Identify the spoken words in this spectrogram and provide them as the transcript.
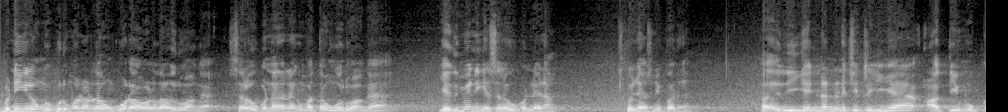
அப்போ நீங்களும் உங்கள் குடும்பம் நல்லா உங்கள் கூட அவ்வளோதான் வருவாங்க. செலவு பண்ணாதானே இங்கே மற்றவங்க வருவாங்க. எதுவுமே நீங்கள் செலவு பண்ணலைன்னா கொஞ்சம் யோசனை பாருங்கள் அதாவது நீங்கள் என்ன நினச்சிட்ருக்கீங்க அதிமுக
